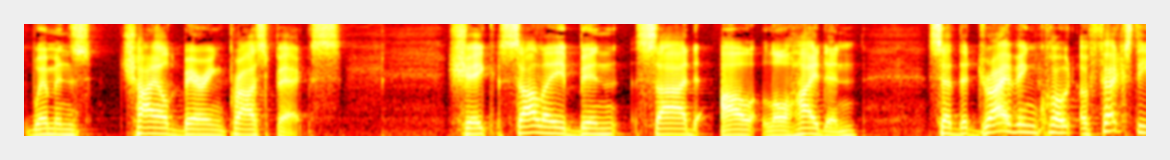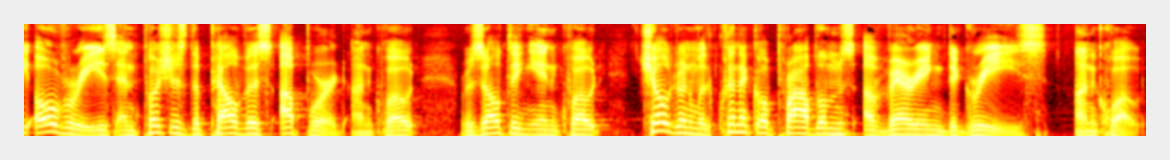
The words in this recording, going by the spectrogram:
women's childbearing prospects. Sheikh Saleh bin Saad al Lohaidan said that driving, quote, affects the ovaries and pushes the pelvis upward, unquote, resulting in, quote, children with clinical problems of varying degrees, unquote.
